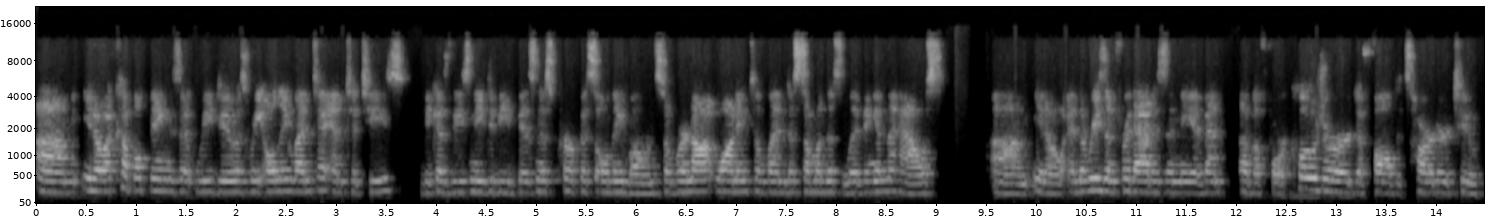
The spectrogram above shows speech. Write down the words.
um, you know a couple things that we do is we only lend to entities because these need to be business purpose only loans so we're not wanting to lend to someone that's living in the house um, you know, and the reason for that is in the event of a foreclosure or default, it's harder to,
